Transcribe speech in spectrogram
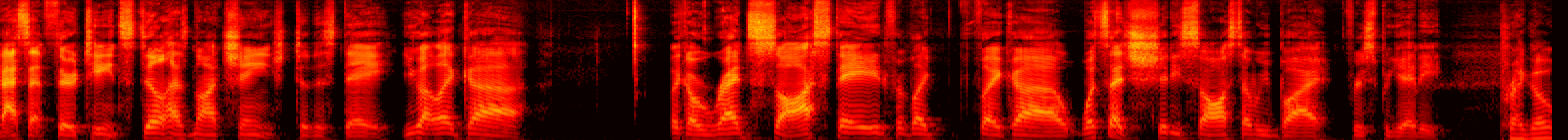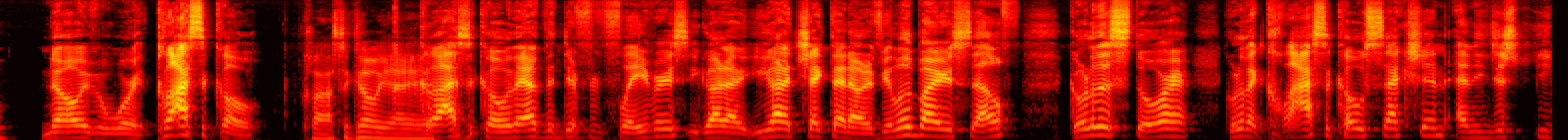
That's at 13. Still has not changed to this day. You got like a like a red sauce stain from like like uh what's that shitty sauce that we buy for spaghetti? Prego, No, even worse. Classico. Classico, yeah, yeah. Classico. They have the different flavors. You gotta you gotta check that out. If you live by yourself, go to the store, go to the Classico section, and you just you,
